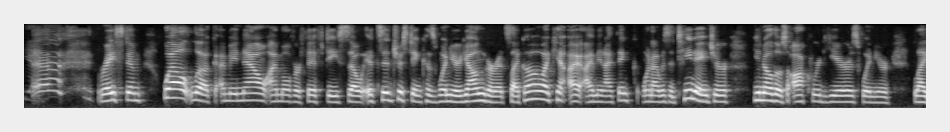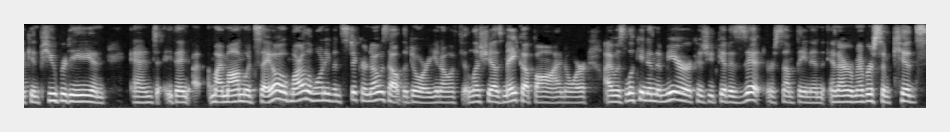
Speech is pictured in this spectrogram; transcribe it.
Yes. yes. Raced him. Well, look, I mean, now I'm over 50, so it's interesting because when you're younger, it's like, oh, I can't. I, I mean, I think when I was a teenager, you know, those awkward years when you're like in puberty and and then my mom would say, "Oh, Marla won't even stick her nose out the door, you know, if, unless she has makeup on." Or I was looking in the mirror because you'd get a zit or something, and and I remember some kids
